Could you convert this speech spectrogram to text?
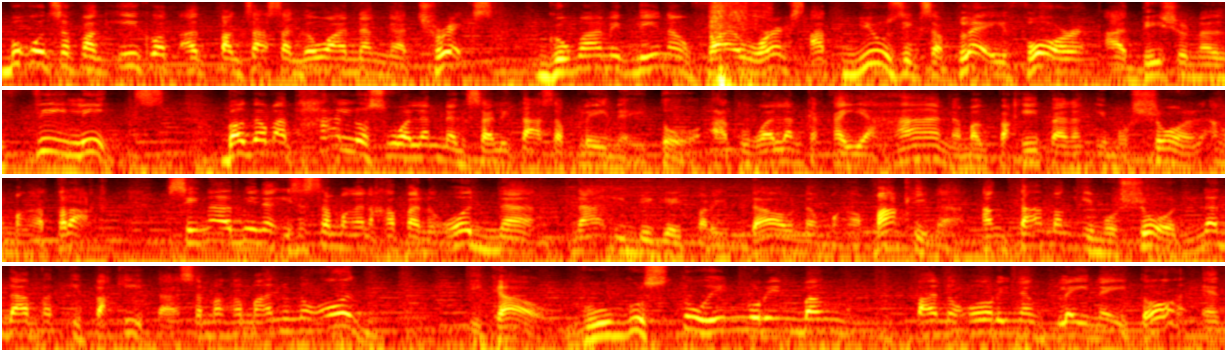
Bukod sa pag-ikot at pagsasagawa ng uh, tricks, gumamit din ng fireworks at music sa play for additional feelings. Bagamat halos walang nagsalita sa play na ito at walang kakayahan na magpakita ng emosyon ang mga truck, sinabi ng isa sa mga nakapanood na naibigay pa rin daw ng mga makina ang tamang emosyon na dapat ipakita sa mga manonood. Ikaw, gugustuhin mo rin bang panoorin ang play na ito and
